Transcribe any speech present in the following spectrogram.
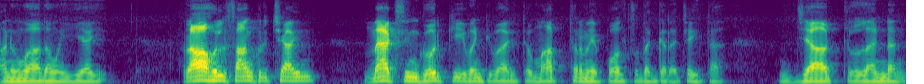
అనువాదం అయ్యాయి రాహుల్ సాంకృత్యాయన్ మ్యాక్సిమ్ గోర్కీ వంటి వారితో మాత్రమే పోల్చదగ్గ రచయిత జాక్ లండన్.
